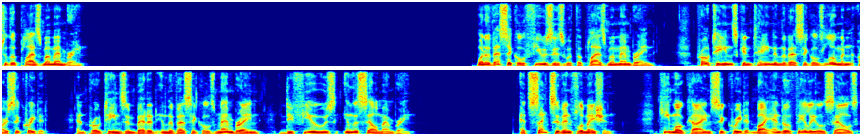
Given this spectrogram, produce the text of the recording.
to the plasma membrane. When a vesicle fuses with the plasma membrane, Proteins contained in the vesicle's lumen are secreted, and proteins embedded in the vesicle's membrane diffuse in the cell membrane. At sites of inflammation, chemokines secreted by endothelial cells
